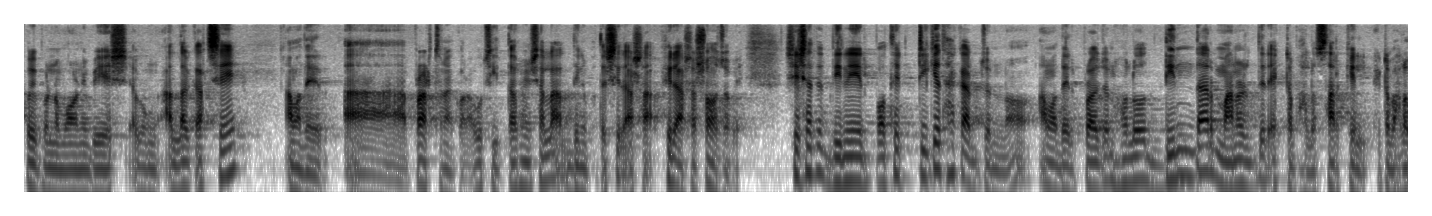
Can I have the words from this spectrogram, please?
পরিপূর্ণ মনোনিবেশ এবং আল্লাহর কাছে আমাদের প্রার্থনা করা উচিত। তাহলে ইনশাল্লাহ দিনের পথে ফিরে আসা ফিরে আসা সহজ হবে। সেই সাথে দিনের পথে টিকে থাকার জন্য আমাদের প্রয়োজন হলো দিনদার মানুষদের একটা ভালো সার্কেল একটা ভালো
